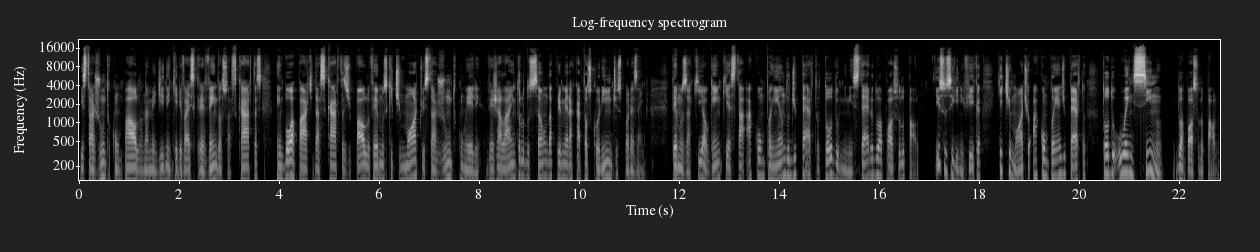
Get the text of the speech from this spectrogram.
está junto com Paulo na medida em que ele vai escrevendo as suas cartas. Em boa parte das cartas de Paulo, vemos que Timóteo está junto com ele. Veja lá a introdução da primeira carta aos Coríntios, por exemplo. Temos aqui alguém que está acompanhando de perto todo o ministério do apóstolo Paulo. Isso significa que Timóteo acompanha de perto todo o ensino do apóstolo Paulo,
